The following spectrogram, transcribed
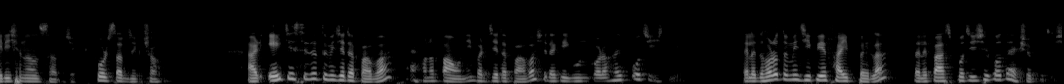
additional subject four subject সহ। আর এইচএসসিতে তুমি যেটা পাবা, এখনও পাওনি বাট যেটা পাবা, সেটাকে গুণ করা হয় পঁচিশ দিয়ে। তাহলে ধরো তুমি জিপিএ ফাইভ পেলা, তাহলে পাঁচ পঁচিশে কত? একশো পঁচিশ।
